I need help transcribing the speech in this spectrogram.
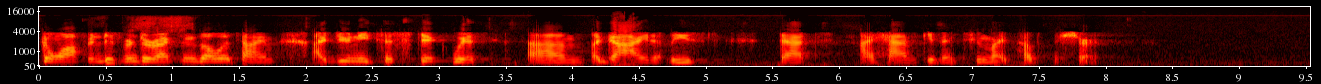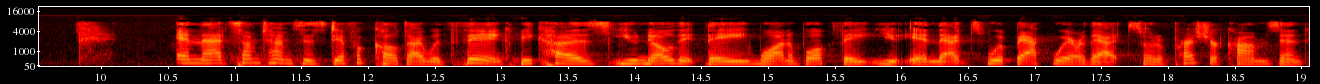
go off in different directions all the time. I do need to stick with um, a guide at least that I have given to my publisher. and that sometimes is difficult i would think because you know that they want a book they you and that's what back where that sort of pressure comes and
